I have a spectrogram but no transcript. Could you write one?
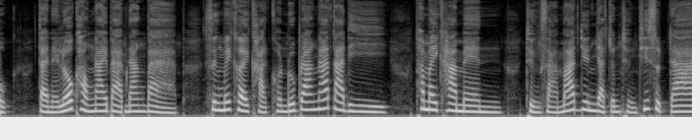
ก แต่ในโลกของนายแบบนางแบบ ซึ่งไม่เคยขาดคนรูปร่างหน้าตาดีทำไมคาร์เมน ถึงสามารถยืนหยัดจนถึงที่สุดได้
